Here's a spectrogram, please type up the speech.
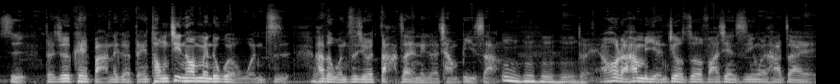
是对，就是可以把那个等于铜镜后面如果有文字，它的文字就会打在那个墙壁上。嗯哼哼哼。对，然后后来他们研究之后发现，是因为它在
